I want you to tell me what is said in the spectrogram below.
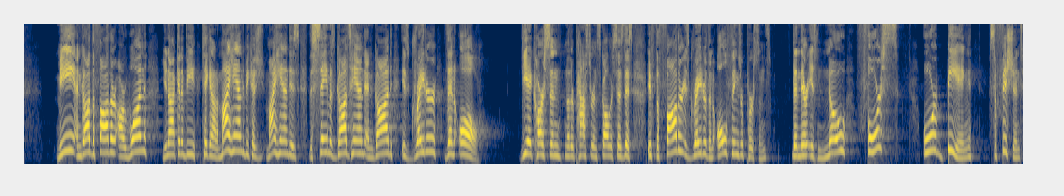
Me and God the Father are one. You're not going to be taken out of my hand because my hand is the same as God's hand, and God is greater than all. D.A. Carson, another pastor and scholar, says this If the Father is greater than all things or persons, then there is no force or being sufficient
